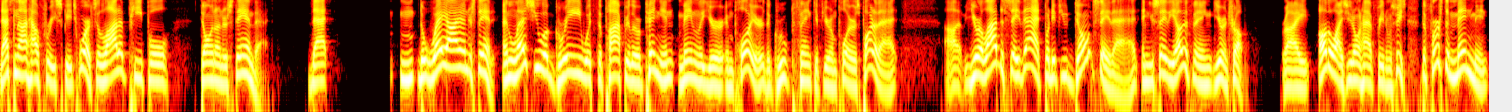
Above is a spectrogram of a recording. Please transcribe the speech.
That's not how free speech works. A lot of people don't understand that. That the way I understand it, unless you agree with the popular opinion, mainly your employer, the group think if your employer is part of that, uh, you're allowed to say that. But if you don't say that and you say the other thing, you're in trouble, right? Otherwise, you don't have freedom of speech. The First Amendment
